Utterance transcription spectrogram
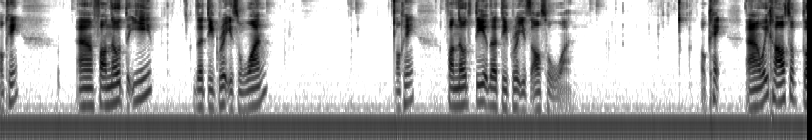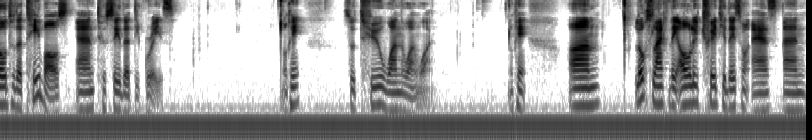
Okay, and for node E, the degree is 1. Okay, for node D, the degree is also 1. Okay, and we can also go to the tables and to see the degrees. Okay, so 2111. Okay, um, looks like they only treated this one as an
